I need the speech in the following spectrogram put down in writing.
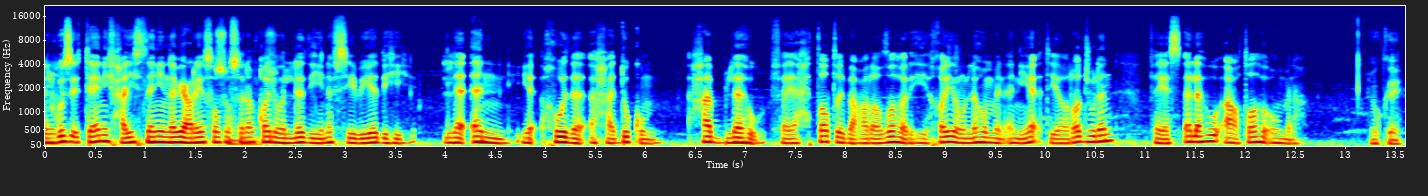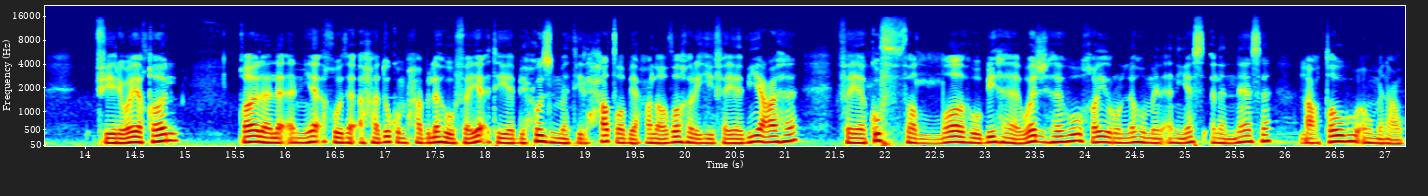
الجزء الثاني في حديث ثاني النبي عليه الصلاة صلى والسلام قال والذي نفسي بيده لأن يأخذ أحدكم حبله فيحتطب على ظهره خير له من أن يأتي رجلا فيسأله أعطاه أو منعه أوكي. في رواية قال قال لأن يأخذ أحدكم حبله فيأتي بحزمة الحطب على ظهره فيبيعها فيكف الله بها وجهه خير له من أن يسأل الناس أعطوه أو منعوه.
